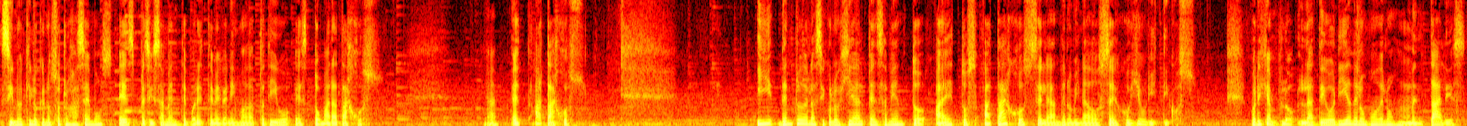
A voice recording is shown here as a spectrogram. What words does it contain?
Sino que lo que nosotros hacemos es, precisamente por este mecanismo adaptativo, es tomar atajos. Atajos. Y dentro de la psicología del pensamiento, a estos atajos se le han denominado sesgos heurísticos. Por ejemplo, la teoría de los modelos mentales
